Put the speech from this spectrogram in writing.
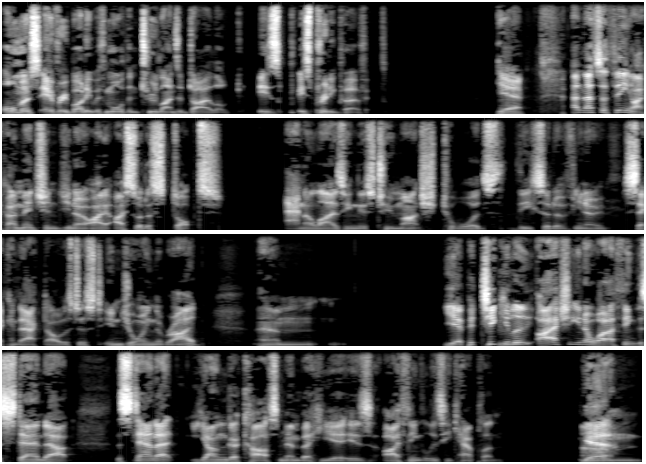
almost everybody with more than two lines of dialogue is is pretty perfect. Yeah. And that's the thing, like I mentioned, you know, I, I sort of stopped analyzing this too much towards the sort of, you know, second act. I was just enjoying the ride. Um yeah, particularly I actually you know what I think the standout the standout younger cast member here is I think Lizzy Caplan. Yeah. Um,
